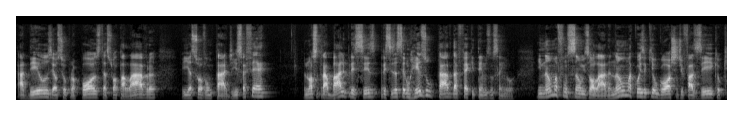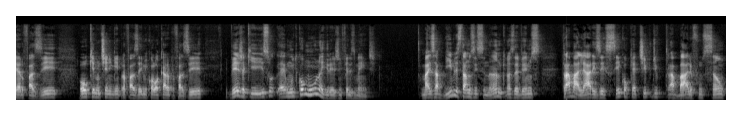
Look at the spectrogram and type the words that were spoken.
a Deus e ao seu propósito, à sua palavra e à sua vontade. Isso é fé. O nosso trabalho precisa, precisa ser um resultado da fé que temos no Senhor. E não uma função isolada, não uma coisa que eu goste de fazer, que eu quero fazer, ou que não tinha ninguém para fazer e me colocaram para fazer. Veja que isso é muito comum na igreja, infelizmente. Mas a Bíblia está nos ensinando que nós devemos trabalhar, exercer qualquer tipo de trabalho, função,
